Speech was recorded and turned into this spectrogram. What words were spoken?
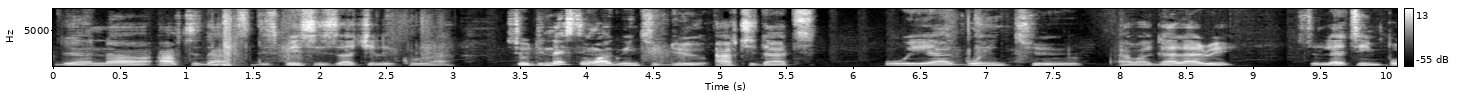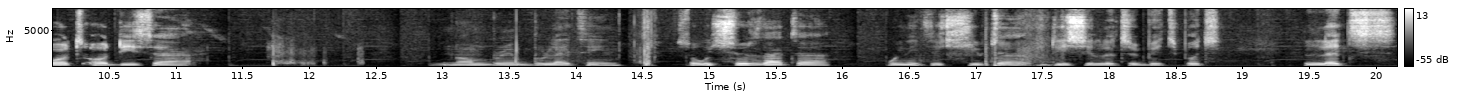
Then uh, after that the space is actually cool right? so the next thing we're going to do after that we are going to our gallery. So let's import all these uh, numbering bulletin. So which shows that uh, we need to shift uh, this a little bit but let's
